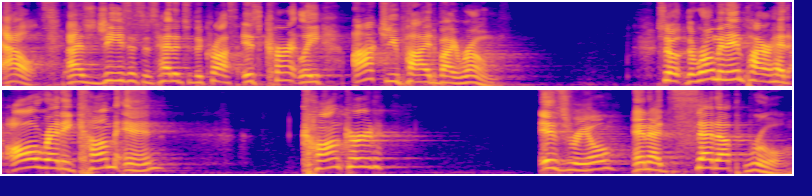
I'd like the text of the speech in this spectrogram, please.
out, as Jesus is headed to the cross, is currently occupied by Rome. So the Roman Empire had already come in, conquered Israel, and had set up rule.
